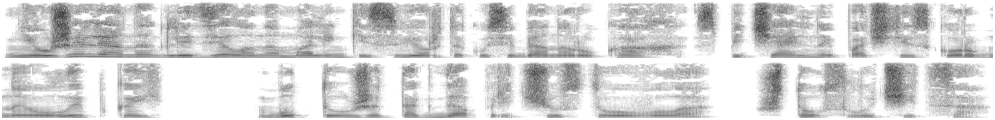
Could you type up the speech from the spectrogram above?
Неужели она глядела на маленький сверток у себя на руках с печальной, почти скорбной улыбкой, будто уже тогда предчувствовала, что случится?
